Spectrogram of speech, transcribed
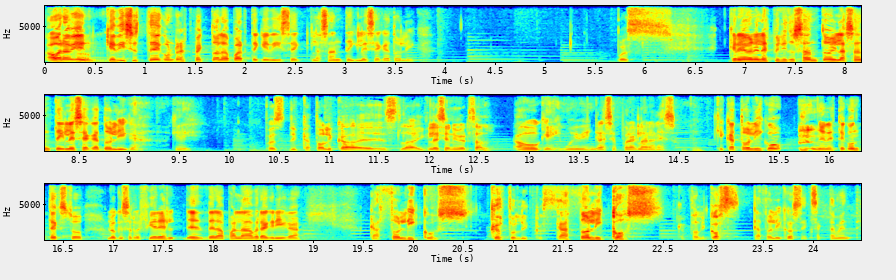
Ahora bien, Um, ¿qué dice usted con respecto a la parte que dice la Santa Iglesia Católica? Pues, Creo en el Espíritu Santo y la Santa Iglesia Católica. Ok. pues de católica es la iglesia universal. Ah, Ok, muy bien, gracias por aclarar eso. Que católico, en este contexto, lo que se refiere es desde la palabra griega católicos. Católicos. Católicos. Católicos. Católicos, exactamente.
